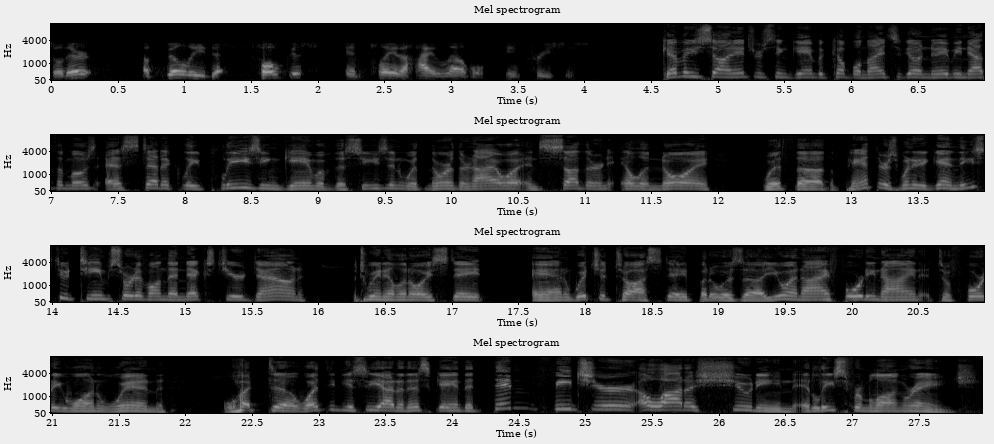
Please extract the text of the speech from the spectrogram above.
So their ability to focus and play at a high level increases. Kevin, you saw an interesting game a couple nights ago, maybe not the most aesthetically pleasing game of the season with Northern Iowa and Southern Illinois, with uh, the Panthers winning again. These two teams sort of on the next year down between Illinois State and Wichita State, but it was a UNI 49 to 41 win. What uh, what did you see out of this game that didn't feature a lot of shooting, at least from long range?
